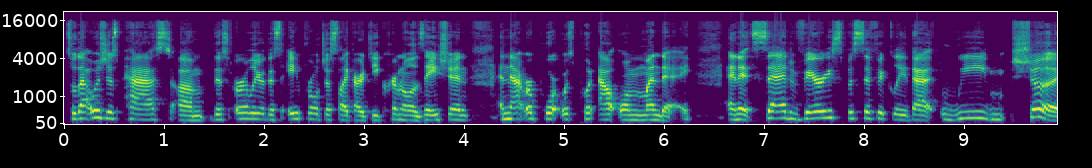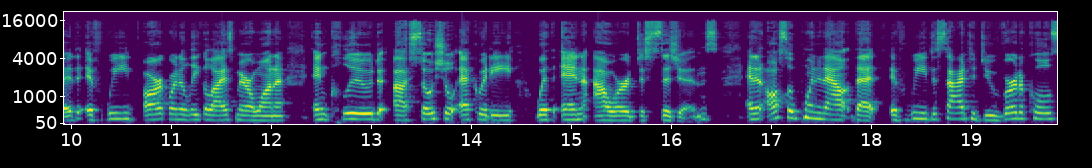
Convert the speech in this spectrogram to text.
So that was just passed um, this earlier this April, just like our decriminalization. And that report was put out on Monday. And it said very specifically that we should, if we are going to legalize marijuana, include uh, social equity within our decisions. And it also also pointed out that if we decide to do verticals,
